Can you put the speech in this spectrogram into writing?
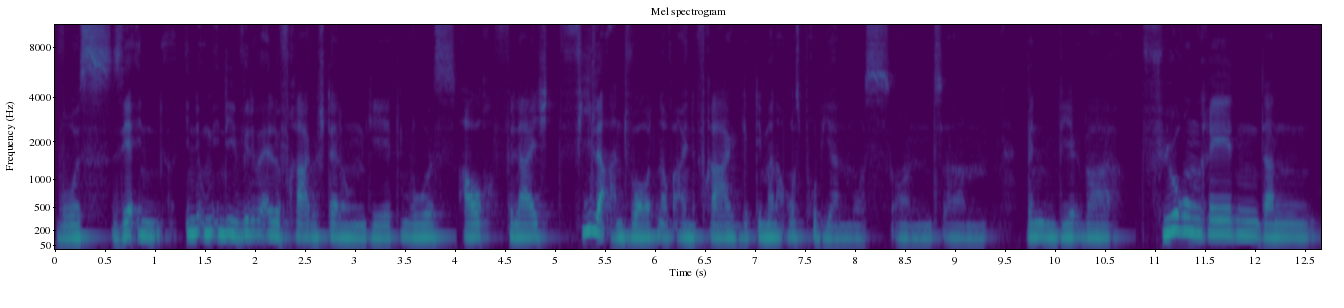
wo es sehr in, in, um individuelle Fragestellungen geht, wo es auch vielleicht viele Antworten auf eine Frage gibt, die man ausprobieren muss. Und ähm, wenn wir über Führung reden, dann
